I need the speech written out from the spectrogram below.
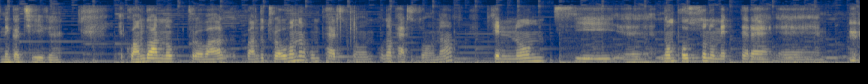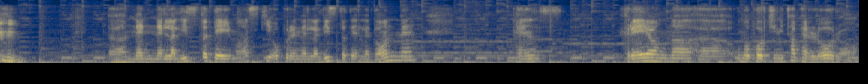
negativi. E quando, hanno trovato, quando trovano un person, una persona che non, si, eh, non possono mettere Uh, ne- nella lista dei maschi oppure nella lista delle donne pens- crea una, uh, un'opportunità per loro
